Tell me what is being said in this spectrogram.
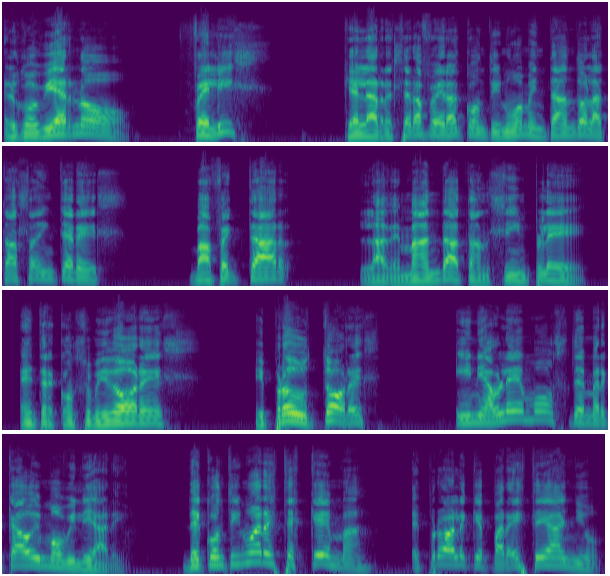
El gobierno feliz que la Reserva Federal continúe aumentando la tasa de interés va a afectar la demanda tan simple entre consumidores y productores y ni hablemos de mercado inmobiliario. De continuar este esquema, es probable que para este año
